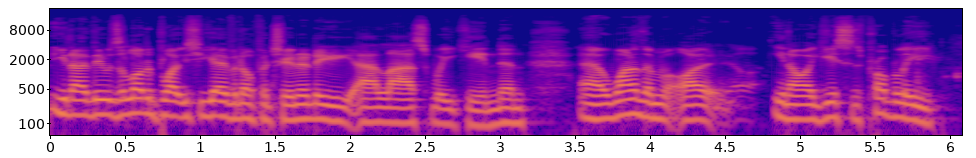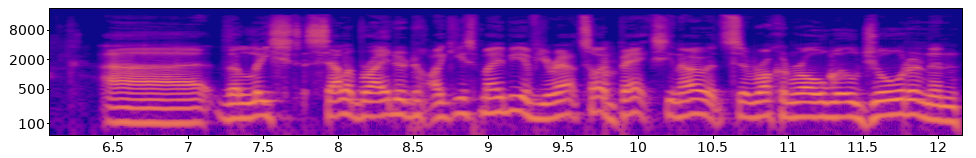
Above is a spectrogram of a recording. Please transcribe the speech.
you know there was a lot of blokes you gave an opportunity uh, last weekend, and uh, one of them, I you know, I guess is probably uh, the least celebrated, I guess, maybe of your outside backs. You know, it's rock and roll Will Jordan and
